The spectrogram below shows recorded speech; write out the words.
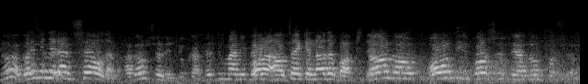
No, I What do you mean you don't sell them? I don't sell it. You can take the money All back. right, I'll take another box then. No, no. All these boxes, they are not for sale.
